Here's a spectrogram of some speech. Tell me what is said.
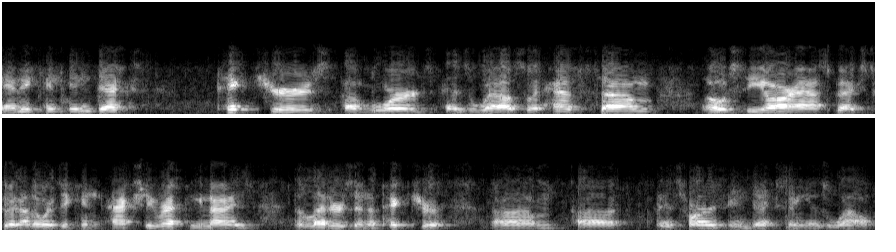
and it can index pictures of words as well. So it has some OCR aspects to it. In other words, it can actually recognize the letters in a picture um, uh, as far as indexing as well.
